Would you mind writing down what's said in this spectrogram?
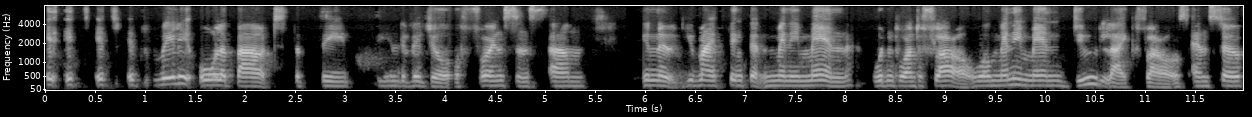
it, it, it's it's really all about the, the, the individual. For instance, um, you know, you might think that many men wouldn't want a floral. Well, many men do like florals, and so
